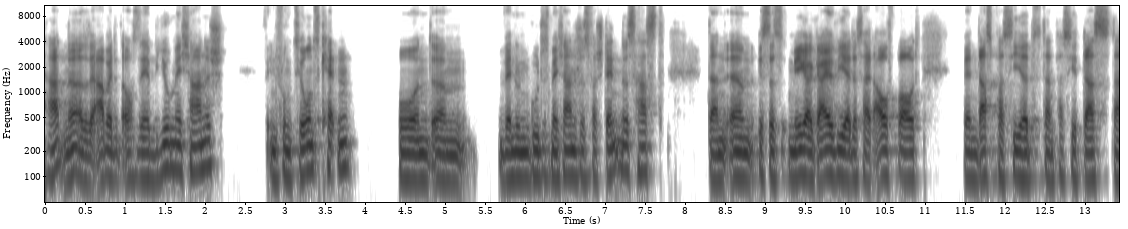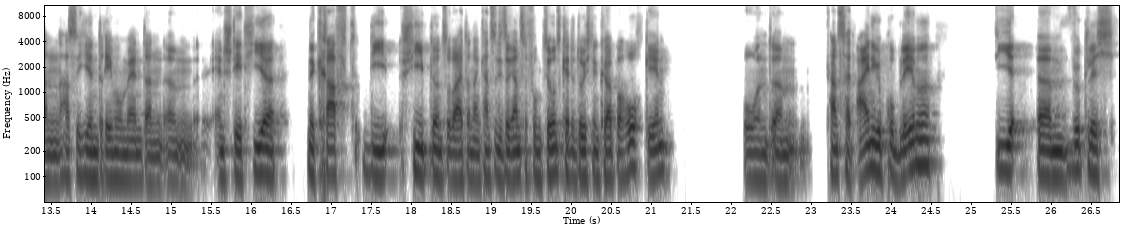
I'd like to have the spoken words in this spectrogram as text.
hat. Ne? Also der arbeitet auch sehr biomechanisch in Funktionsketten. Und ähm, wenn du ein gutes mechanisches Verständnis hast, dann ähm, ist das mega geil, wie er das halt aufbaut. Wenn das passiert, dann passiert das, dann hast du hier einen Drehmoment, dann ähm, entsteht hier eine Kraft, die schiebt und so weiter. Und dann kannst du diese ganze Funktionskette durch den Körper hochgehen und ähm, kannst halt einige Probleme, die ähm, wirklich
